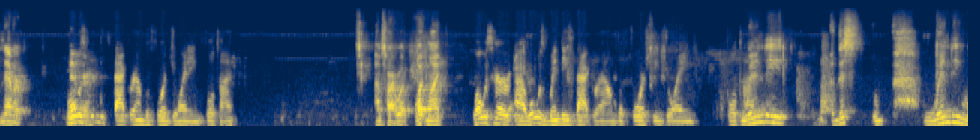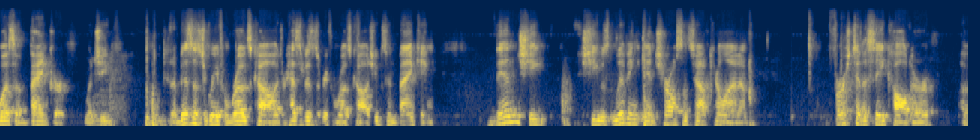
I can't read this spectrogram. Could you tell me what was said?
Never. What was Never. Wendy's background before joining full time? I'm sorry. What? What, Mike? What was her? Uh, what was Wendy's background before she joined full time? Wendy, this Wendy was a banker when she a business degree from Rhodes College, or has a business degree from Rhodes College. She was in banking. Then she she was living in Charleston, South Carolina. First Tennessee called her, a,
